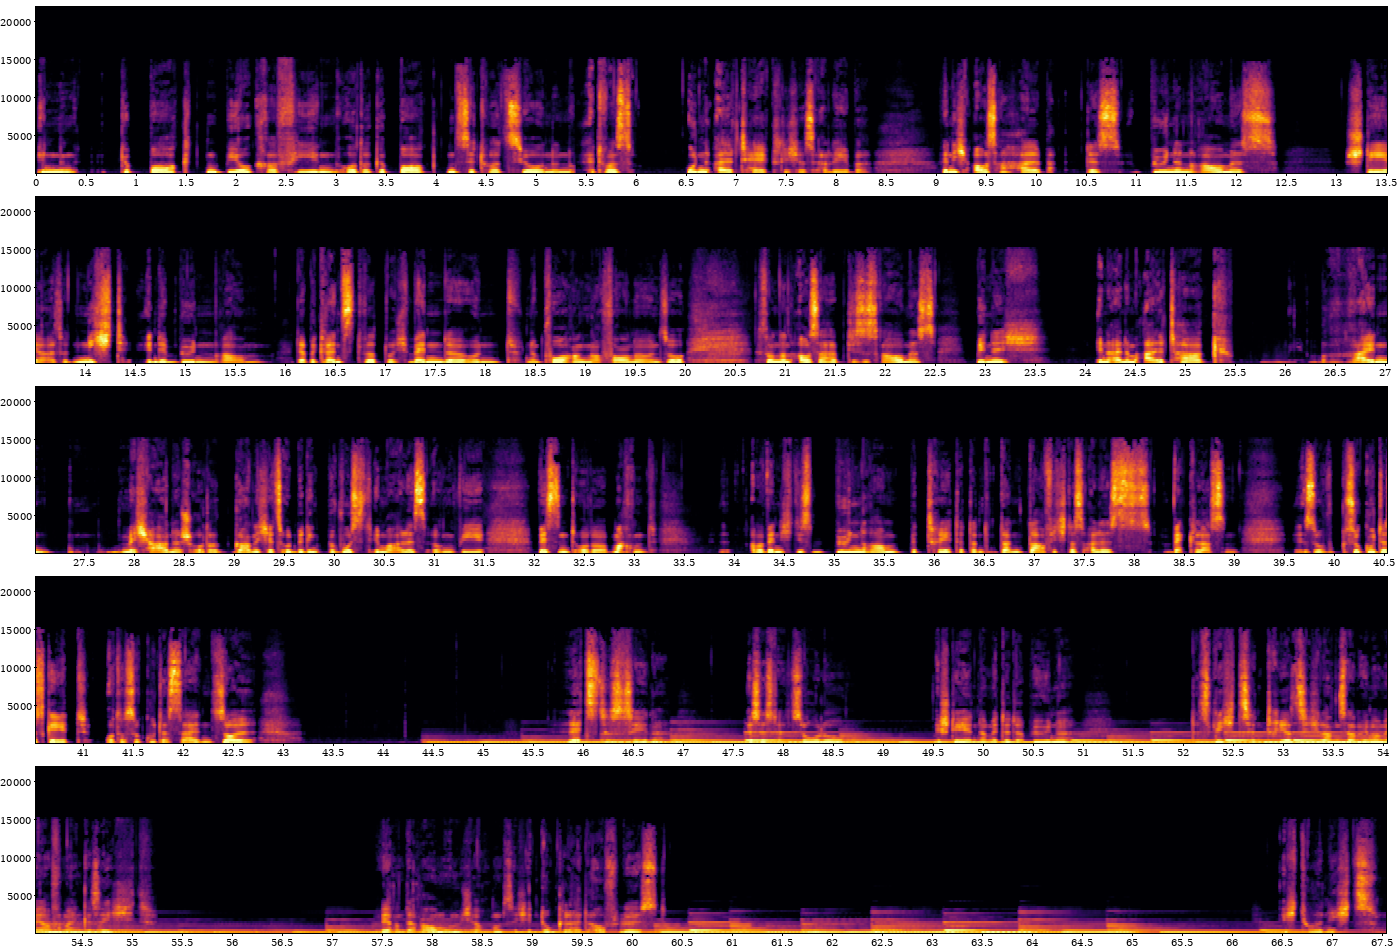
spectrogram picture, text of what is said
in geborgten Biografien oder geborgten Situationen etwas Unalltägliches erlebe. Wenn ich außerhalb des Bühnenraumes stehe, also nicht in dem Bühnenraum, der begrenzt wird durch Wände und einem Vorhang nach vorne und so, sondern außerhalb dieses Raumes bin ich in einem Alltag rein mechanisch oder gar nicht jetzt unbedingt bewusst immer alles irgendwie wissend oder machend. Aber wenn ich diesen Bühnenraum betrete, dann, dann darf ich das alles weglassen. So, so gut das geht oder so gut das sein soll. Letzte Szene. Es ist ein Solo. Ich stehe in der Mitte der Bühne. Das Licht zentriert sich langsam immer mehr auf mein Gesicht, während der Raum um mich herum sich in Dunkelheit auflöst. Ich tue nichts.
